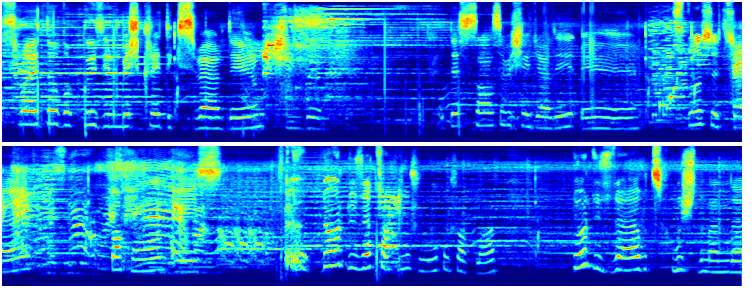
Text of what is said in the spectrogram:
Spike'da 925 credits verdim. Şimdi destansı bir şey geldi. Ee, Stulu. Bakın. Ee, 400'e çatmışıq uşaqlar. 400-də bu çıxmışdı məndə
